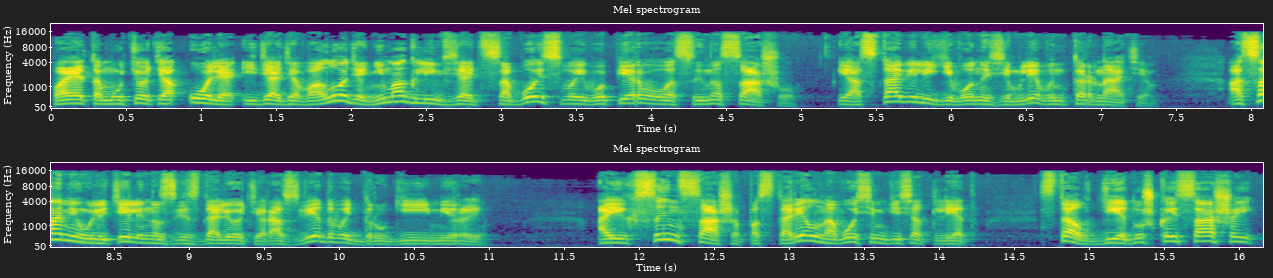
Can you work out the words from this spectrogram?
Поэтому тетя Оля и дядя Володя не могли взять с собой своего первого сына Сашу и оставили его на земле в интернате, а сами улетели на звездолете разведывать другие миры. А их сын Саша постарел на 80 лет, стал дедушкой Сашей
